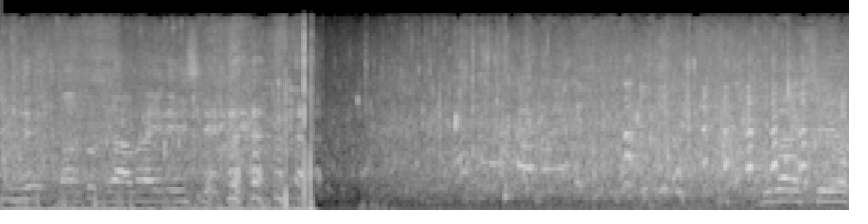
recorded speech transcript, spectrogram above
Şimdi Mahmut ya burayı değiştir. Burada bir şey yok.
